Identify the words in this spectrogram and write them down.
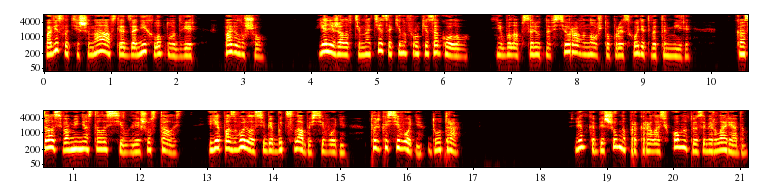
Повисла тишина, а вслед за ней хлопнула дверь. Павел ушел. Я лежала в темноте, закинув руки за голову. Мне было абсолютно все равно, что происходит в этом мире. Казалось, во мне не осталось сил, лишь усталость. И я позволила себе быть слабой сегодня. Только сегодня, до утра. Ленка бесшумно прокралась в комнату и замерла рядом.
